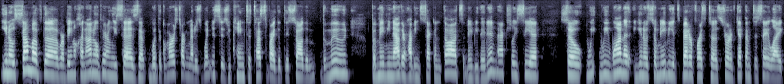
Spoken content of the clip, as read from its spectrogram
you know, some of the Rabbeinu Hanano apparently says that what the Gemara is talking about is witnesses who came to testify that they saw the, the moon, but maybe now they're having second thoughts that maybe they didn't actually see it. So we, we want to, you know, so maybe it's better for us to sort of get them to say like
